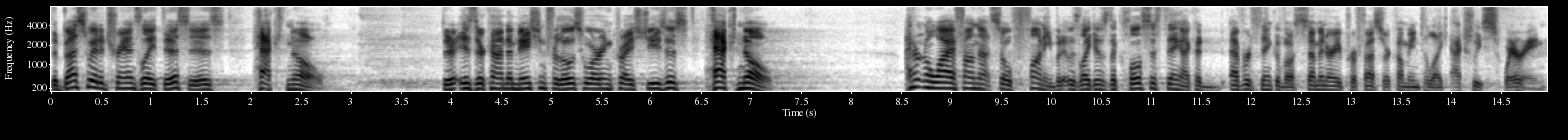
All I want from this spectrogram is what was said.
The best way to translate this is, heck no. There, is there condemnation for those who are in Christ Jesus? Heck no. I don't know why I found that so funny, but it was like it was the closest thing I could ever think of a seminary professor coming to like actually swearing,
